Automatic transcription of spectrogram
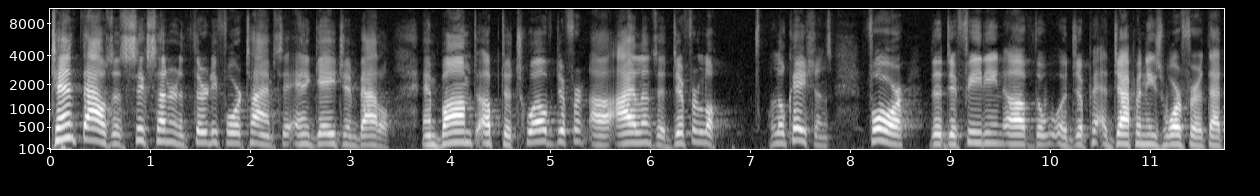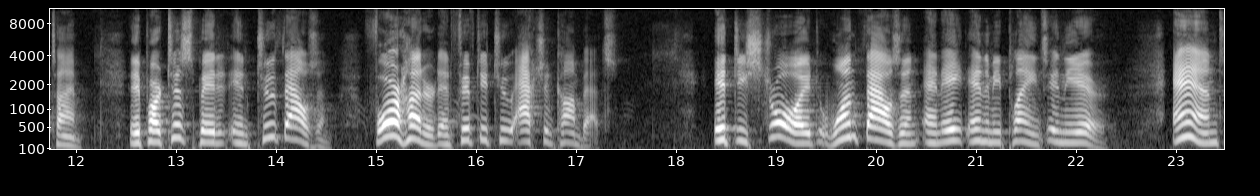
10,634 times to engage in battle and bombed up to 12 different uh, islands at different lo- locations for the defeating of the uh, Jap- Japanese warfare at that time. It participated in 2,452 action combats. It destroyed 1,008 enemy planes in the air and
